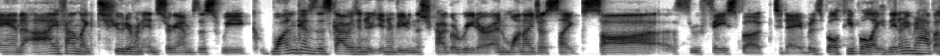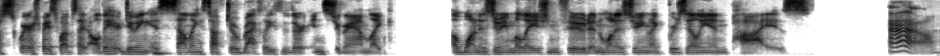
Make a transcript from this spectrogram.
And I found like two different Instagrams this week. One because this guy was inter- interviewed in the Chicago Reader, and one I just like saw through Facebook today. But it's both people like they don't even have a Squarespace website. All they're doing is selling stuff directly through their Instagram. Like uh, one is doing Malaysian food, and one is doing like Brazilian pies oh,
